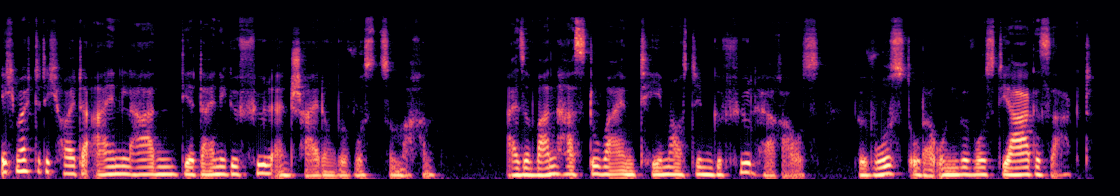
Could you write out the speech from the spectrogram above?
Ich möchte dich heute einladen, dir deine Gefühlentscheidung bewusst zu machen. Also wann hast du bei einem Thema aus dem Gefühl heraus, bewusst oder unbewusst Ja gesagt?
